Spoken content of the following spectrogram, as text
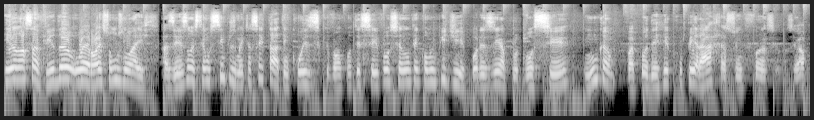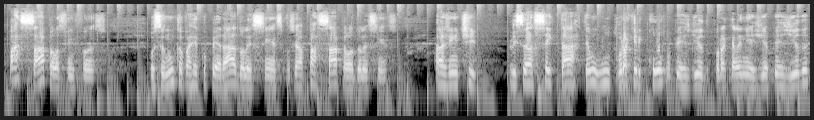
E na nossa vida, o herói somos nós. Às vezes nós temos simplesmente aceitar, tem coisas que vão acontecer e você não tem como impedir. Por exemplo, você nunca vai poder recuperar a sua infância, você vai passar pela sua infância. Você nunca vai recuperar a adolescência, você vai passar pela adolescência a gente precisa aceitar, ter um luto por aquele corpo perdido, por aquela energia perdida,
